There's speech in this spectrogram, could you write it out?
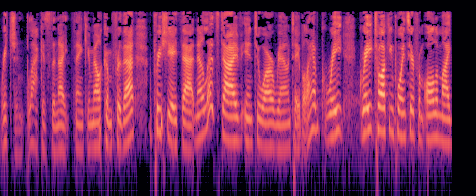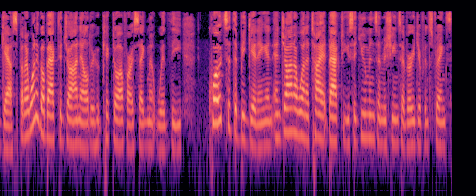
Rich, and Black as the Night. Thank you, Malcolm, for that. Appreciate that. Now let's dive into our roundtable. I have great, great talking points here from all of my guests, but I want to go back to John Elder, who kicked off our segment with the quotes at the beginning, and, and John, I want to tie it back to you said humans and machines have very different strengths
